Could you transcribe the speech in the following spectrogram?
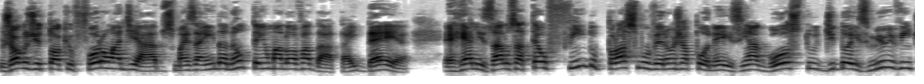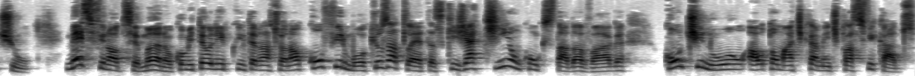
Os Jogos de Tóquio foram adiados, mas ainda não tem uma nova data. A ideia é realizá-los até o fim do próximo verão japonês, em agosto de 2021. Nesse final de semana, o Comitê Olímpico Internacional confirmou que os atletas que já tinham conquistado a vaga continuam automaticamente classificados.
